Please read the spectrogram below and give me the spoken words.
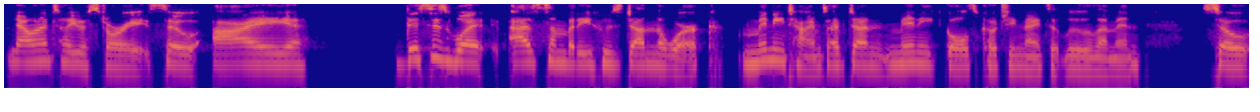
Now I want to tell you a story. So I this is what as somebody who's done the work many times, I've done many goals coaching nights at Lululemon. So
